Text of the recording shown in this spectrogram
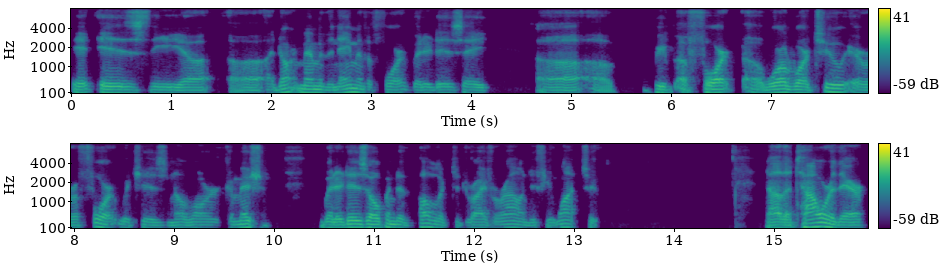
It is the, uh, uh, I don't remember the name of the fort, but it is a, uh, a a fort, a World War II era fort, which is no longer commissioned, but it is open to the public to drive around if you want to. Now the tower there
